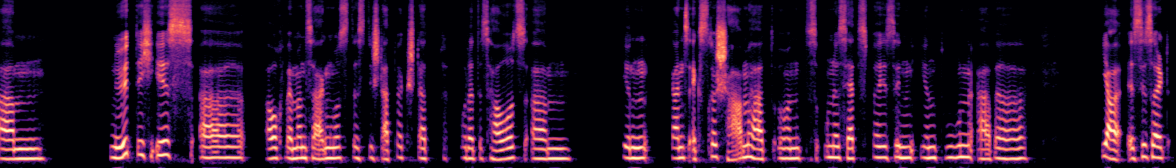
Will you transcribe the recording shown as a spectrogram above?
ähm, nötig ist, äh, auch wenn man sagen muss, dass die Stadtwerkstatt oder das Haus ähm, ihren ganz extra Charme hat und unersetzbar ist in ihrem Tun. Aber ja, es ist halt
